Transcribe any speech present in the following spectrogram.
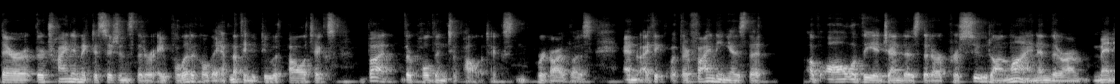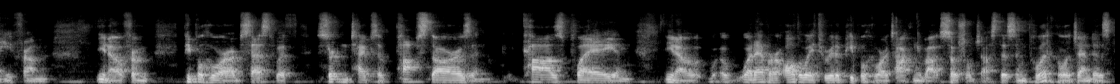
they're they're trying to make decisions that are apolitical. They have nothing to do with politics but they're pulled into politics regardless. And i think what they're finding is that of all of the agendas that are pursued online and there are many from you know from people who are obsessed with certain types of pop stars and cosplay and you know whatever all the way through to people who are talking about social justice and political agendas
